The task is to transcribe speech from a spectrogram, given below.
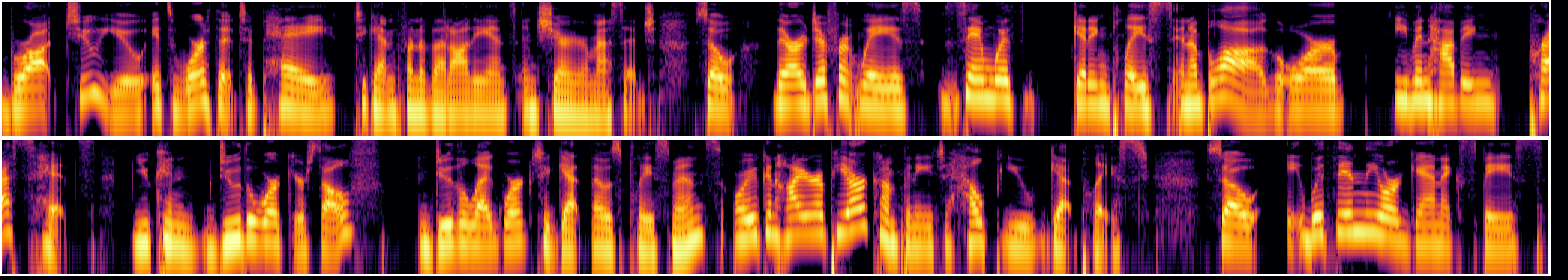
brought to you, it's worth it to pay to get in front of that audience and share your message. So there are different ways. Same with getting placed in a blog or even having press hits. You can do the work yourself and do the legwork to get those placements, or you can hire a PR company to help you get placed. So within the organic space,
